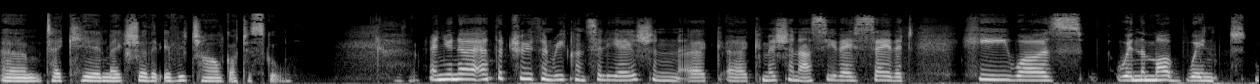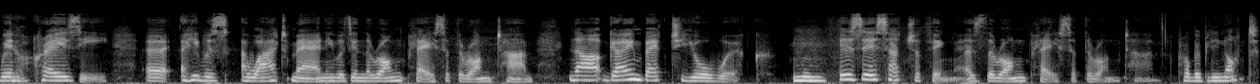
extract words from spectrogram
um, take care and make sure that every child got to school. And you know, at the Truth and Reconciliation uh, uh, Commission, I see they say that he was when the mob went went crazy. Uh, he was a white man. He was in the wrong place at the wrong time. Now, going back to your work, is there such a thing as the wrong place at the wrong time? Probably not.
